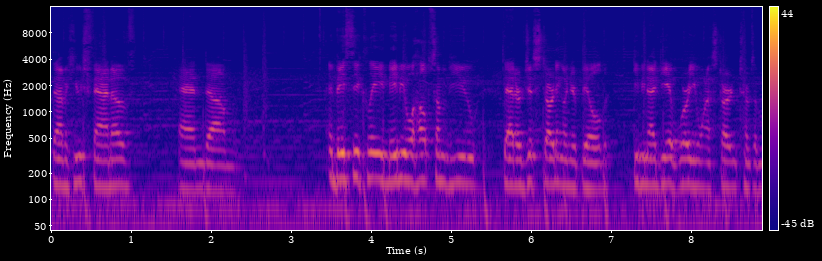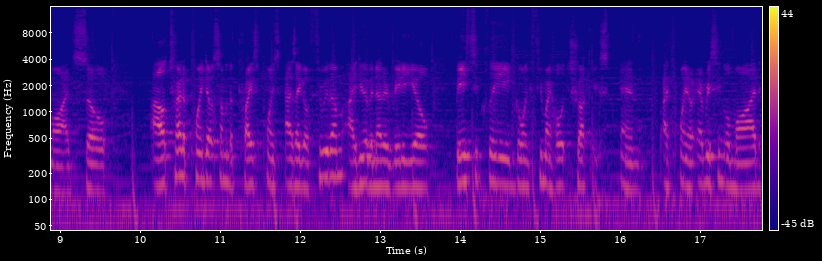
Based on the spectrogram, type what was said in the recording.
that I'm a huge fan of. And, um, and basically maybe will help some of you that are just starting on your build, give you an idea of where you want to start in terms of mods. So I'll try to point out some of the price points as I go through them. I do have another video basically going through my whole truck and I point out every single mod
